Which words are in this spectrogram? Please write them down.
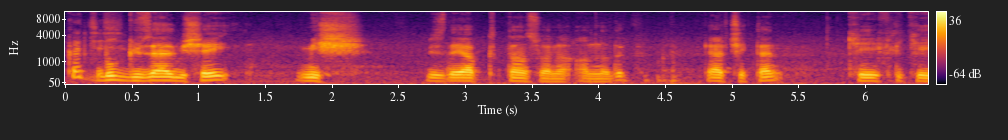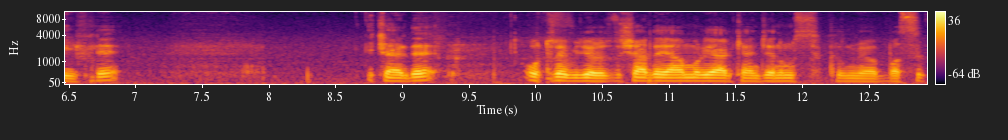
Kaçış. Bu güzel bir şeymiş. Biz de yaptıktan sonra anladık. Gerçekten keyifli keyifli içeride oturabiliyoruz. Dışarıda yağmur yağarken canımız sıkılmıyor. Basık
